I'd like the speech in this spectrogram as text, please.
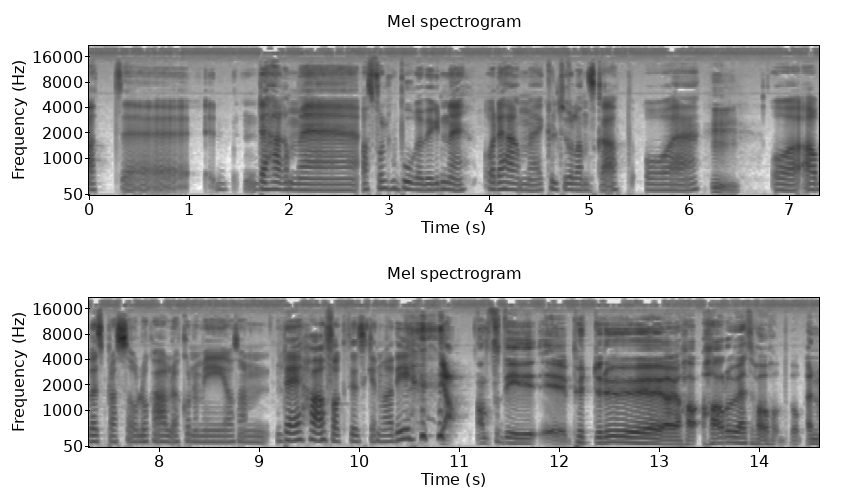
at det her med at folk bor i bygdene, og det her med kulturlandskap og, eh, Mm. og arbeidsplasser og lokaløkonomi og sånn, det har faktisk en verdi. Ja, fordi eh, putter du eh, Har du et, en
